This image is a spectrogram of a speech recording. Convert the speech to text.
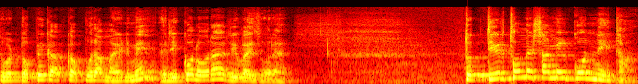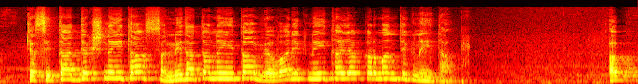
तो वो टॉपिक आपका पूरा माइंड में रिकॉल हो रहा है रिवाइज हो रहा है। तो तीर्थों में शामिल कौन नहीं था? क्या सीता अध्यक्ष नहीं था सन्निधाता नहीं था, व्यवहारिक नहीं था या कर्मांतिक नहीं था? अब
